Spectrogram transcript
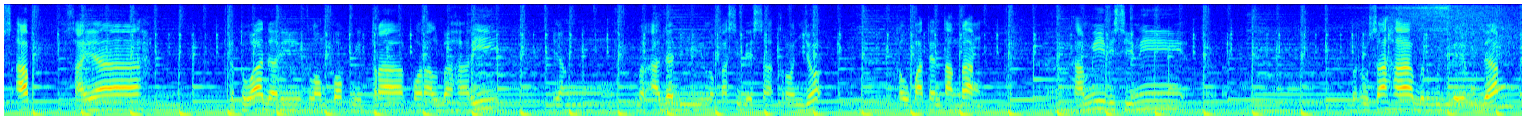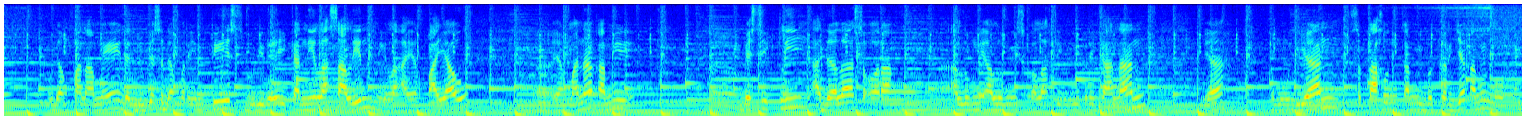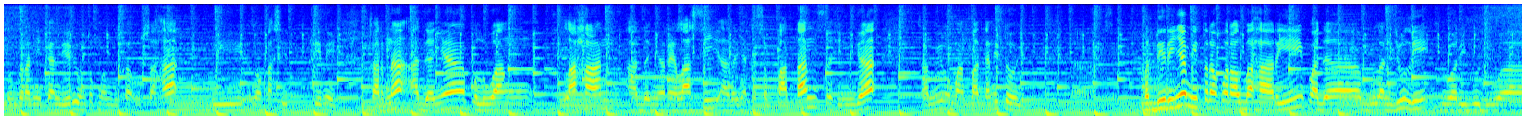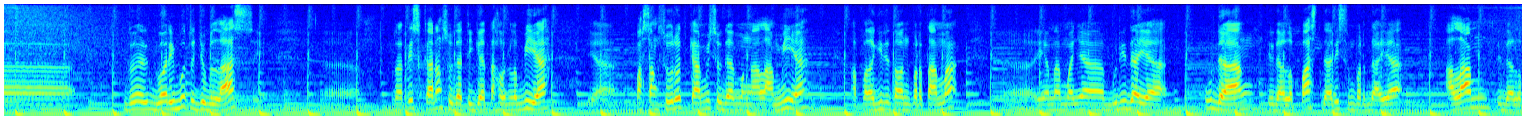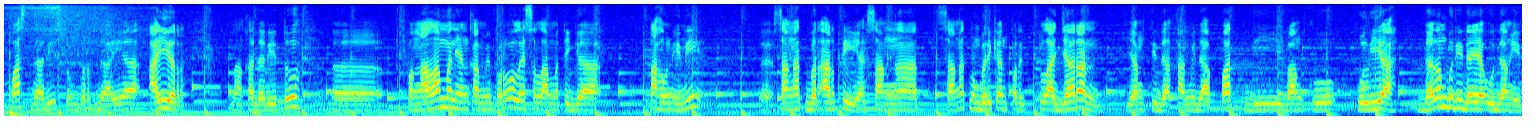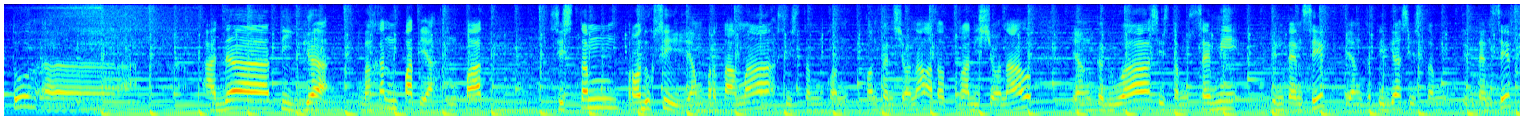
Muhammad Mus'ab. Saya ketua dari kelompok Mitra Koral Bahari yang berada di lokasi Desa Kronjo, Kabupaten Tangerang. Kami di sini berusaha berbudidaya udang, udang faname dan juga sedang merintis budidaya ikan nila salin, nila air payau, eh, yang mana kami eh, basically adalah seorang alumni-alumni sekolah tinggi perikanan, ya. Kemudian setahun kami bekerja, kami memberanikan diri untuk membuka usaha di lokasi ini karena adanya peluang lahan, adanya relasi, adanya kesempatan sehingga kami memanfaatkan itu. Berdirinya Mitra Koral Bahari pada bulan Juli 2002, 2017, eh, berarti sekarang sudah tiga tahun lebih ya. Ya pasang surut kami sudah mengalami ya, apalagi di tahun pertama eh, yang namanya budidaya udang tidak lepas dari sumber daya alam, tidak lepas dari sumber daya air. Maka dari itu pengalaman yang kami peroleh selama tiga tahun ini sangat berarti ya, sangat sangat memberikan pelajaran yang tidak kami dapat di bangku kuliah. Dalam budidaya udang itu eh, ada tiga bahkan empat ya, empat sistem produksi. Yang pertama sistem kon konvensional atau tradisional, yang kedua sistem semi intensif, yang ketiga sistem intensif,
